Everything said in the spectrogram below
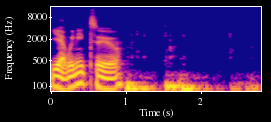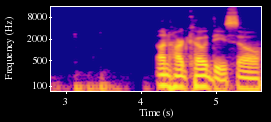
yeah, we need to unhard code these. So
